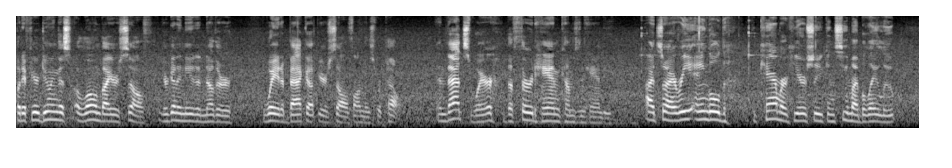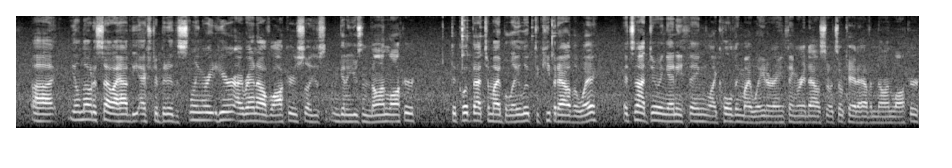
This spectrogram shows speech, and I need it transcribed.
But if you're doing this alone by yourself, you're gonna need another way to back up yourself on this rappel. And that's where the third hand comes in handy. All right, so I re-angled the camera here so you can see my belay loop. Uh, you'll notice how I have the extra bit of the sling right here. I ran out of lockers, so I just, I'm gonna use a non-locker to clip that to my belay loop to keep it out of the way. It's not doing anything like holding my weight or anything right now, so it's okay to have a non-locker.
